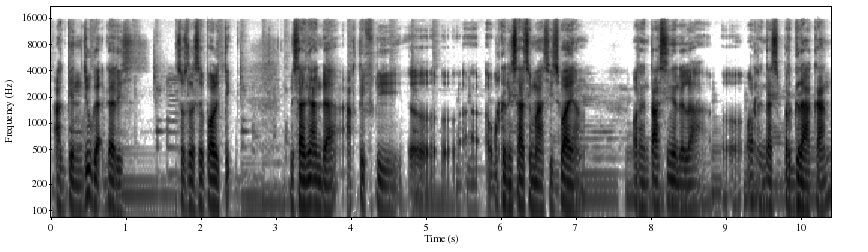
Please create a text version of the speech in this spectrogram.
agen juga dari sosialisasi politik. Misalnya Anda aktif di organisasi mahasiswa yang orientasinya adalah orientasi pergerakan,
